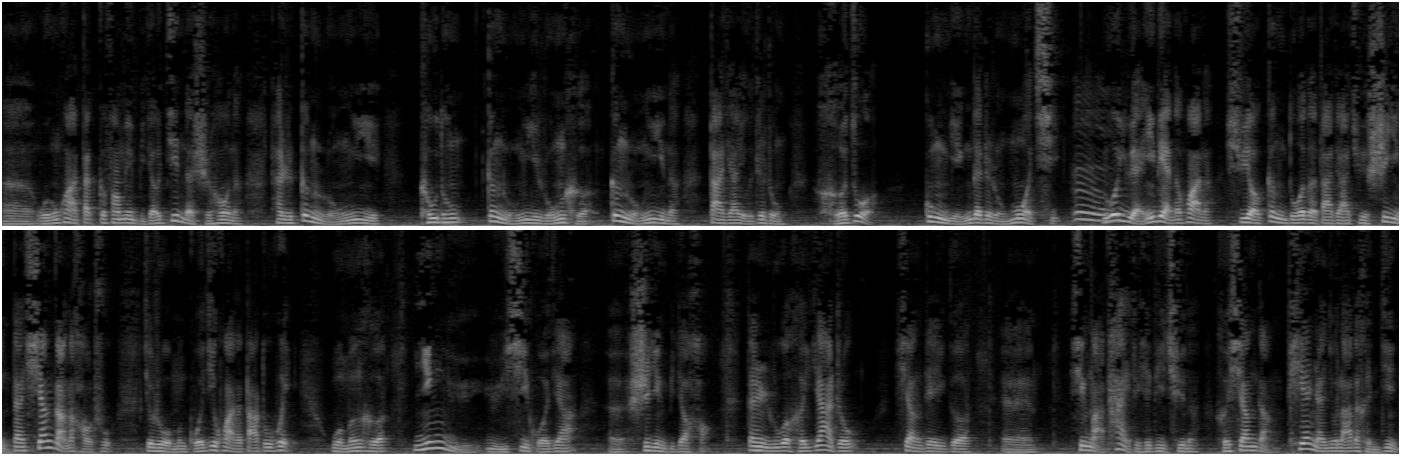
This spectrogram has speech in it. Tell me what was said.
呃，文化大各方面比较近的时候呢，它是更容易。沟通更容易融合，更容易呢，大家有这种合作、共赢的这种默契。嗯，如果远一点的话呢，需要更多的大家去适应。但香港的好处就是我们国际化的大都会，我们和英语语系国家呃适应比较好。但是如果和亚洲像这个呃。新马泰这些地区呢，和香港天然就拉得很近，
